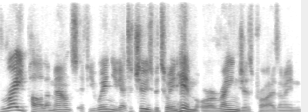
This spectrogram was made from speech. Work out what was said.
Ray Parlour mounts. If you win, you get to choose between him or a Rangers prize. I mean,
